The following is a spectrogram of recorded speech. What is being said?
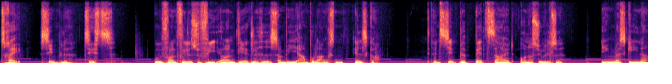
Tre simple tests. Ud fra en filosofi og en virkelighed, som vi i ambulancen elsker. Den simple bedside undersøgelse. Ingen maskiner,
